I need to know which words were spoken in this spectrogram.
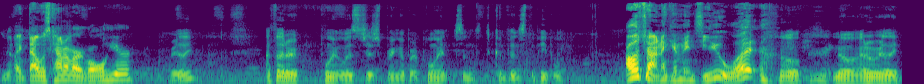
No. Like that was kind of our goal here. Really? I thought our point was just bring up our points and convince the people. I was trying to convince you. What? Oh, no, I don't really.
